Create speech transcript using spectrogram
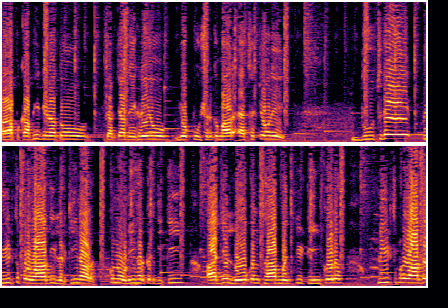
ਆਪ ਕਾਫੀ ਦਿਨਾਂ ਤੋਂ ਚਰਚਾ ਦੇਖ ਰਹੇ ਹੋ ਜੋ ਭੂਸ਼ਣ ਕੁਮਾਰ ਐਸਐਚਓ ਨੇ ਦੂਸਰੇ ਪੀੜਤ ਪਰਿਵਾਰ ਦੀ ਲੜਕੀ ਨਾਲ ਘਨੌਣੀ ਹਰਕਤ ਕੀਤੀ। ਅੱਜ ਲੋਕ ਇਨਸਾਫ ਮੰਚ ਦੀ ਟੀਮ ਕੋਲ ਪੀੜਤ ਪਰਿਵਾਰ ਦੇ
